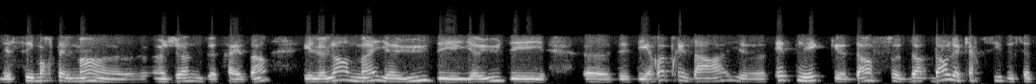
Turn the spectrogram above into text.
blessé mortellement un jeune de 13 ans. Et le lendemain, il y a eu des, il y a eu des, des représailles ethniques dans, ce, dans, dans, le quartier de cette,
